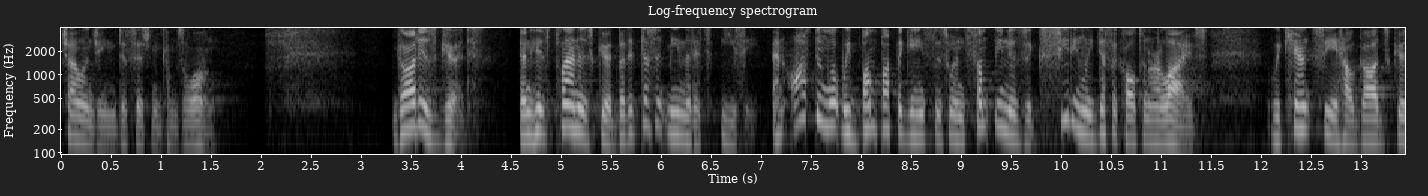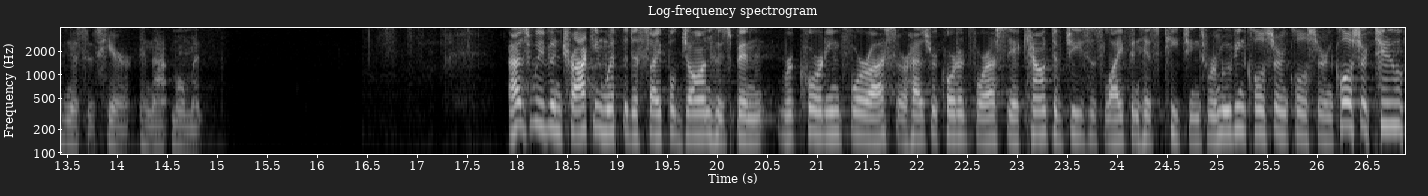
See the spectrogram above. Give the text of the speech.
challenging decision comes along? God is good and his plan is good, but it doesn't mean that it's easy. And often what we bump up against is when something is exceedingly difficult in our lives, we can't see how God's goodness is here in that moment. As we've been tracking with the disciple John, who's been recording for us or has recorded for us the account of Jesus' life and his teachings, we're moving closer and closer and closer to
